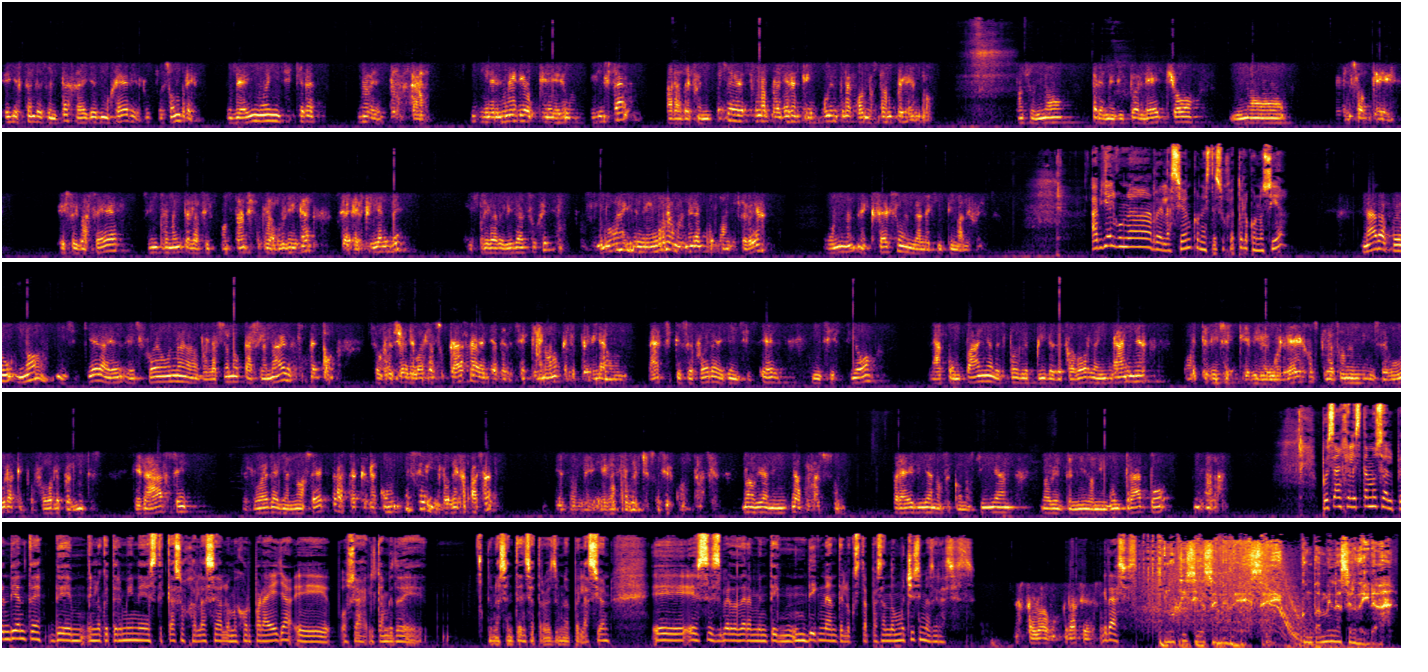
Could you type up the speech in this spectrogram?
ella está en desventaja, ella es mujer y el otro es hombre. Desde ahí no hay ni siquiera una ventaja. Y el medio que utiliza para defenderse es una playera que encuentra cuando están peleando. Entonces no premeditó el hecho, no pensó que eso iba a ser, simplemente las circunstancias que lo obligan, se defiende y priva de vida al sujeto. no hay de ninguna manera por donde se vea un exceso en la legítima defensa. ¿Había alguna relación con este sujeto? ¿Lo conocía? Nada, fue, no, ni siquiera, fue una relación ocasional. El sujeto se ofreció llevarla a su casa, ella le decía que no, que le pedía un taxi que se fuera, ella él insistió, la acompaña, después le pide de favor, la engaña, porque dice que vive muy lejos, que la zona es muy insegura, que por favor le permites quedarse, se ruega, ella no acepta hasta que la convence y lo deja pasar. es donde él aprovecha esa circunstancia. No había ninguna relación. Para él ya no se conocían, no habían tenido ningún trato, pues Ángel, estamos al pendiente de en lo que termine este caso, ojalá sea lo mejor para ella, eh, o sea, el cambio de, una sentencia a través de una apelación. Eh, es, es verdaderamente indignante lo que está pasando. Muchísimas gracias. Hasta luego, gracias. Gracias. Noticias MBS con Pamela Cerdeira.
